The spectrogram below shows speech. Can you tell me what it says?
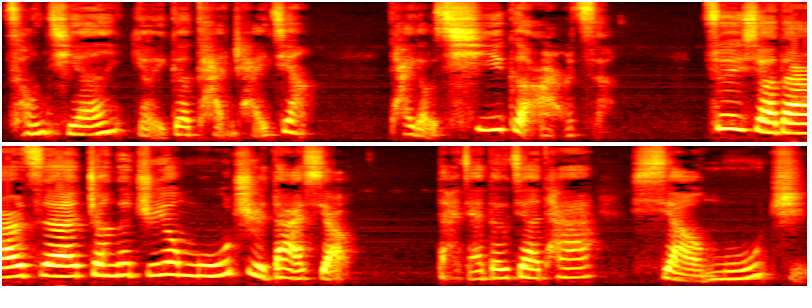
从前有一个砍柴匠，他有七个儿子，最小的儿子长得只有拇指大小，大家都叫他小拇指。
